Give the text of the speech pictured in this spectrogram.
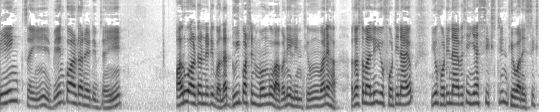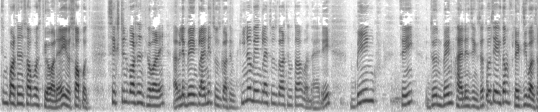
ब्याङ्क चाहिँ ब्याङ्कको अल्टरनेटिभ चाहिँ अरू अल्टरनेटिभ भन्दा दुई पर्सेन्ट महँगो भए पनि लिन्थ्यौँ भने जस्तो मानिलिउँ यो फोर्टिन आयो। यो फोर्टिन आएपछि यहाँ सिक्सटिन थियो भने सिक्सटिन पर्सेन्ट सपोज थियो भने है यो सपोज सिक्सटिन पर्सेन्ट थियो भने हामीले ब्याङ्कलाई नै चुज गर्थ्यौँ। किन ब्याङ्कलाई चुज गर्थ्यौँ त भन्दाखेरि ब्याङ्क चाहिँ जुन ब्याङ्क फाइनेन्सिङ छ त्यो चाहिँ एकदम फ्लेक्सिबल छ।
